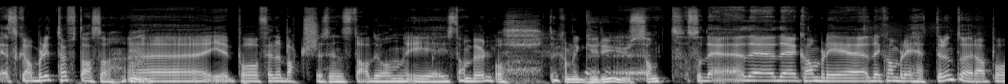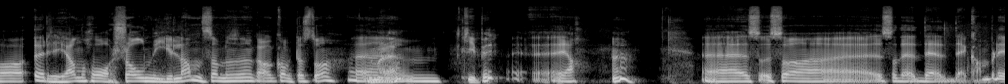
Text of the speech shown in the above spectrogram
det skal bli tøft, altså. Eh, i- på Fenebache sin stadion i Istanbul. Åh, det kan bli grusomt. Så det, det, det, kan bli, det kan bli hett rundt øra på Ørjan Hårskjold Nyland, som, som kommer til å stå. Hvem er det? Keeper? Eh, ja. Ja. Eh, Så, så, så det, det, det kan bli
